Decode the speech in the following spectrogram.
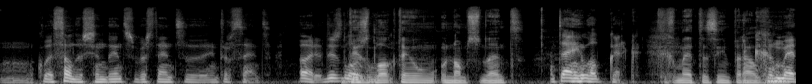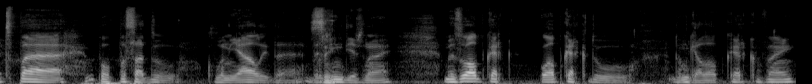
uma coleção de ascendentes bastante interessante. Ora, desde logo. Desde logo tem um, um nome sonante. Tem o Albuquerque. Que remete assim para algo. Remete para, para o passado colonial e da, das Sim. Índias, não é? Mas o Albuquerque, o Albuquerque do, do Miguel Albuquerque vem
